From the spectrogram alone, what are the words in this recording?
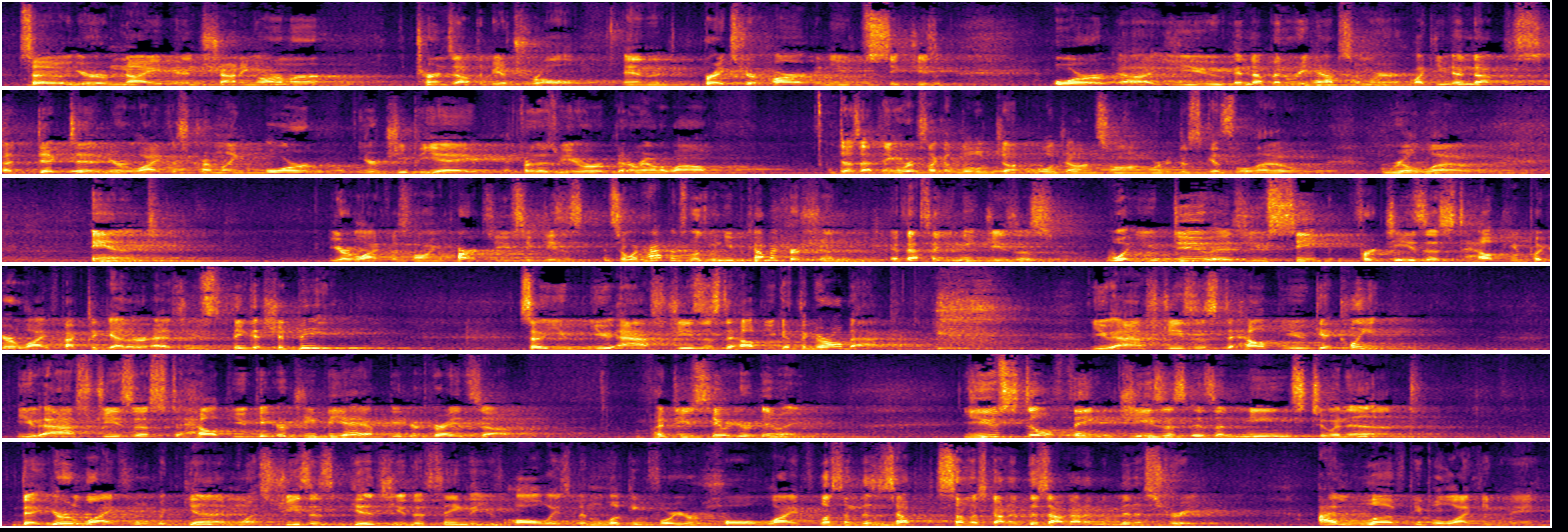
So your knight in shining armor turns out to be a troll, and it breaks your heart, and you seek Jesus. Or uh, you end up in rehab somewhere, like you end up addicted, and your life is crumbling. Or your GPA, for those of you who have been around a while, does that thing where it's like a Lil Jon, Lil Jon song where it just gets low, real low. And your life is falling apart, so you seek Jesus. And so what happens was when you become a Christian, if that's how you meet Jesus, what you do is you seek for Jesus to help you put your life back together as you think it should be. So you, you ask Jesus to help you get the girl back. You ask Jesus to help you get clean. You ask Jesus to help you get your GPA up, get your grades up. But do you see what you're doing? You still think Jesus is a means to an end. That your life will begin once Jesus gives you the thing that you've always been looking for your whole life. Listen, this is how some of us this is how I got into ministry. I love people liking me.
